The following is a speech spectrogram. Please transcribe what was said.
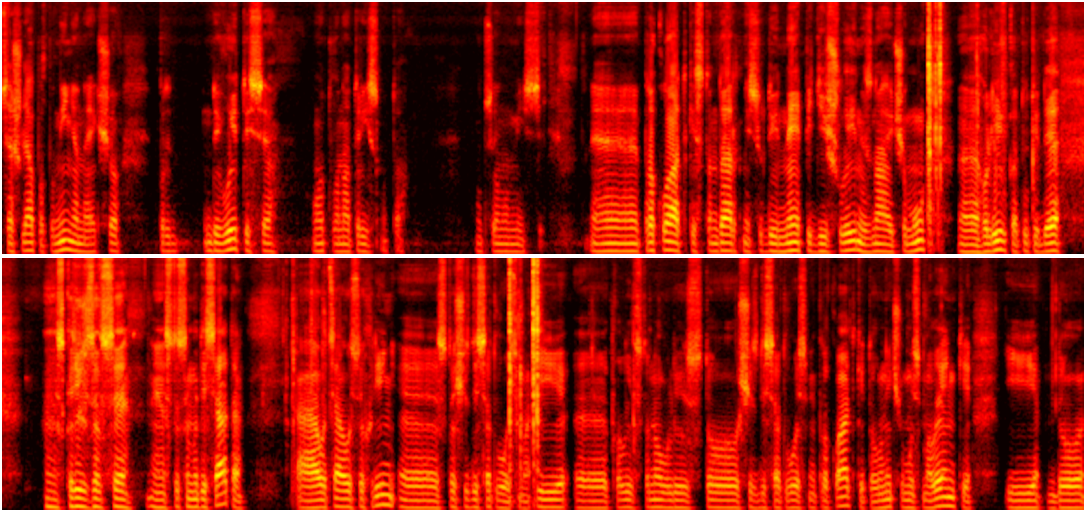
Ця шляпа поміняна, якщо придивитися, от вона тріснута у цьому місці. Е, прокладки стандартні сюди не підійшли, не знаю чому. Е, голівка тут іде, е, скоріш за все, е, 170 а оця ось охрінь е, 168. І е, коли встановлюю 168 прокладки, то вони чомусь маленькі, і до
